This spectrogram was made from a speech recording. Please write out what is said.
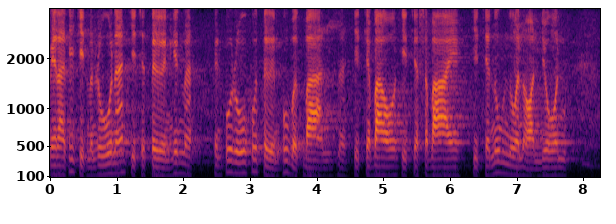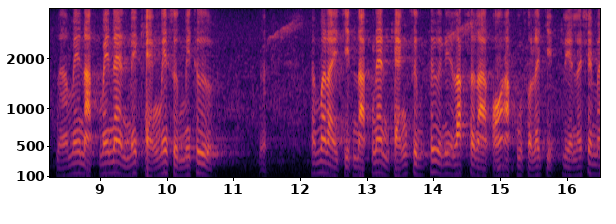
เวลาที่จิตมันรู้นะจิตจะตื่นขึ้นมา เป็นผู้รู้ผู้ตื่นผู้เบิกบานนะจิตจะเบา จิตจะสบาย จิตจะนุ่มนวลอ่อนโยน นะไม่หนักไม่แน่น ไม่แข็งไม่ซึมไม่ทื่อนะถ้าเมื่อไหร่จิตหนักแน่นแข็งซึมทื่อนี่ลักษณะของอกุศลจิตเรียนแล้วใช่ไหม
